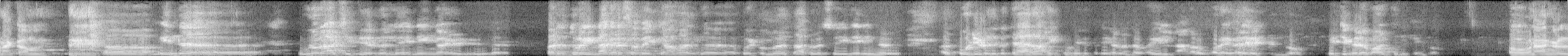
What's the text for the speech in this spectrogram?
வணக்கம். இந்த உள்ளூராட்சி தேர்தலில் நீங்கள் பருத்துறை நகரசபைக்காக இந்த வேட்புமனு தாக்கல் செய்து நீங்கள் போட்டியிடுவதற்கு தயாராகி கொண்டிருக்கிறீர்கள். அந்த வகையில் நாங்கள் உங்களை வரவேற்கின்றோம். வெற்றி பெற வாழ்த்திருக்கின்றோம். ஓ நாங்கள்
